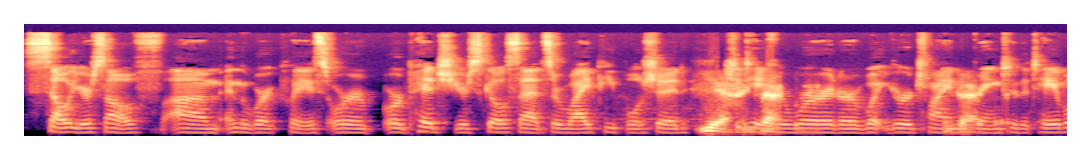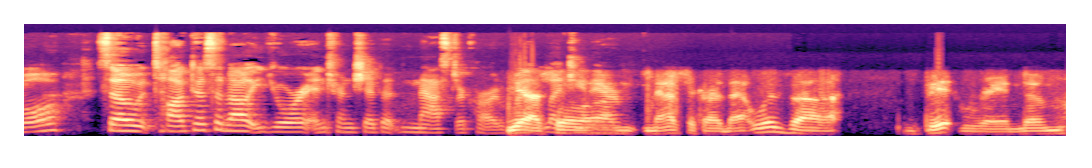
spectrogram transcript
sell yourself um, in the workplace or or pitch your skill sets or why people should yeah, should take exactly. your word or what you're trying exactly. to bring to the table. So talk to us about your internship at Mastercard. What yeah, so um, Mastercard that was a bit random.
